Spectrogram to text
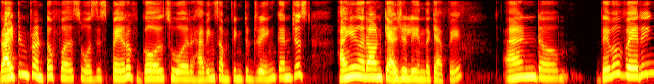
right in front of us was this pair of girls who were having something to drink and just hanging around casually in the cafe. And um, they were wearing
